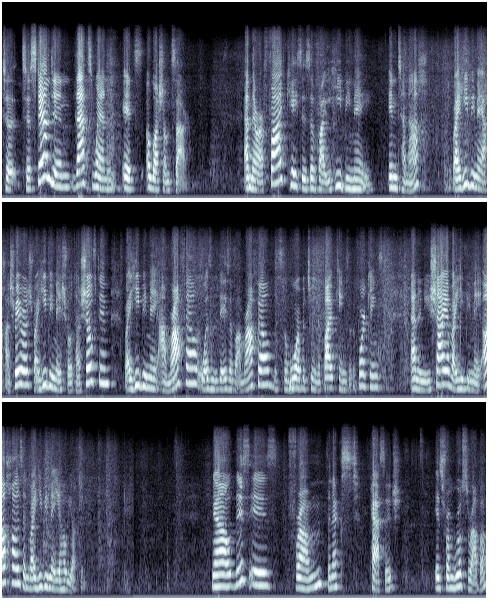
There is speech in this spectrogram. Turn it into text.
to, to stand in, that's when it's a lashon tsar. And there are five cases of Vayihi Bimei in Tanakh. Vayihi Bimei Achashverosh, Vayihi Bimei Shvot HaShoftim, Vayihi Bimei Amraphel. It was in the days of Amraphel. It's the war between the five kings and the four kings. And in Yeshaya, Vahibi me Achaz and Vahibi me Yehoyakim. Now, this is from the next passage, is from Rus Rabbah,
